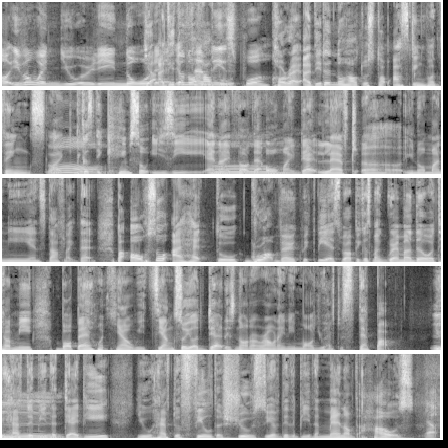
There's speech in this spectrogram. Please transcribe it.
Or even when you already know yeah, that I didn't your know how to. is poor. Correct. I didn't know how to stop asking for things. Like because Oh. it came so easy, and I thought that oh, my dad left, uh, you know, money and stuff like that. But also, I had to grow up very quickly as well because my grandmother would tell me, "Bo ben huat hiao wei jiang," So your dad is not around anymore. You have to step up. You have to be Mm. the daddy. You have to fill the shoes. You have to be the man of the house. Yep.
